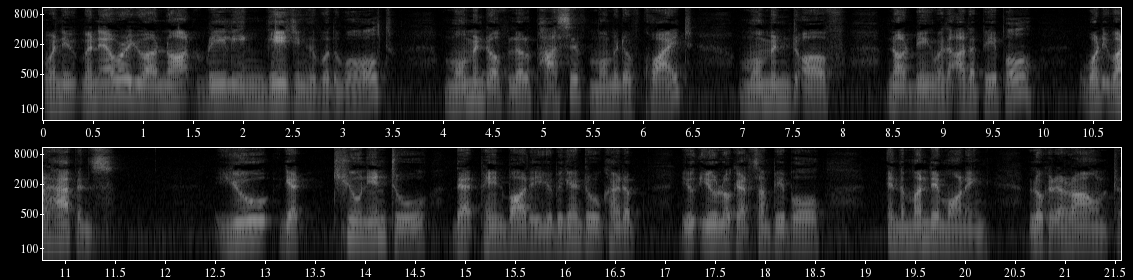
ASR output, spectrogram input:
when you, whenever you are not really engaging with the world, moment of little passive, moment of quiet, moment of not being with other people, what, what happens? You get tuned into that pain body. You begin to kind of, you, you look at some people in the Monday morning, look around,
